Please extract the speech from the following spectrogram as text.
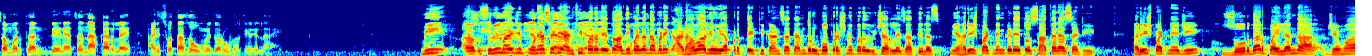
समर्थन देण्याचं नाकारलंय आणि स्वतःचा उमेदवार उभा केलेला आहे. मी सुनील माळीजी पुण्यासाठी आणखी म्हणजे परत येतो. आधी पहिल्यांदा आपण एक आढावा घेऊया प्रत्येक ठिकाणचा. त्यानंतर उपप्रश्न परत विचारले जातीलच. मी हरीश पाटणेंकडे येतो साताऱ्यासाठी. हरीश पाटणेजी जोरदार पहिल्यांदा जेव्हा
